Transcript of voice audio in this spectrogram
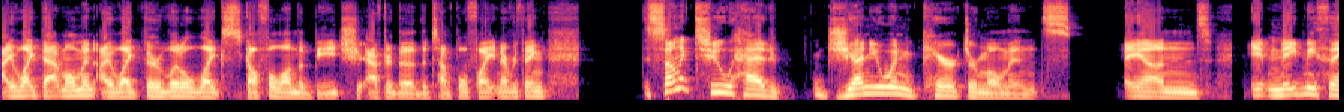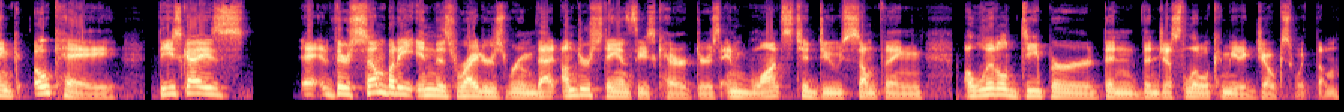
I like that moment. I like their little like scuffle on the beach after the the temple fight and everything. Sonic 2 had genuine character moments and it made me think, okay, these guys eh, there's somebody in this writer's room that understands these characters and wants to do something a little deeper than than just little comedic jokes with them.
